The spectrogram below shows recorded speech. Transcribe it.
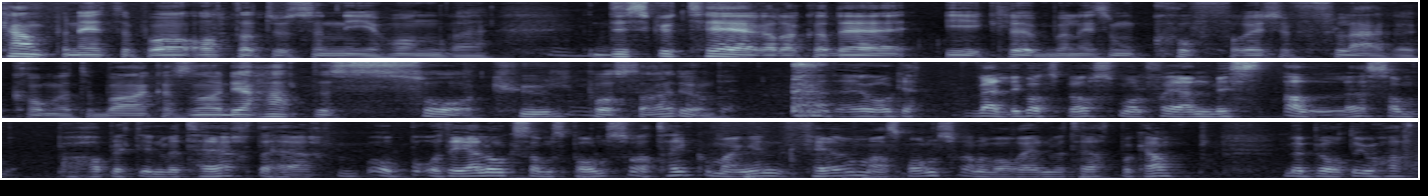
Kampen etterpå 8900. Diskuterer dere det i klubben, liksom, hvorfor ikke flere kommer tilbake? Altså Når de har hatt det så kult på stadion? Det er jo òg et veldig godt spørsmål. For igjen, hvis alle som har blitt invitert her, og, og det gjelder også som sponsorer Tenk hvor mange firmaer sponsorene våre er invitert på kamp. Vi burde jo hatt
